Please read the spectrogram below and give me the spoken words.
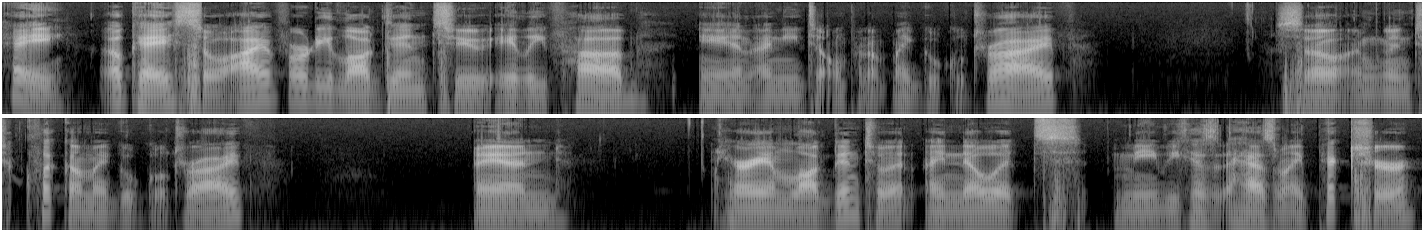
Hey, okay, so I've already logged into Alief Hub and I need to open up my Google Drive. So I'm going to click on my Google Drive and here I am logged into it. I know it's me because it has my picture,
